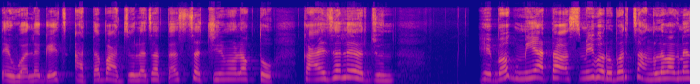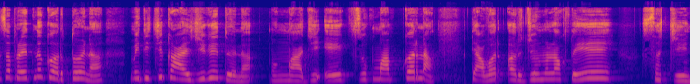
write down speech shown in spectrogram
तेव्हा लगेच आता बाजूला जाताच सचिन लागतो काय झालं अर्जुन? हे बघ मी आता अस्मीबरोबर चांगलं वागण्याचा प्रयत्न करतोय ना मी तिची काळजी घेतोय ना मग माझी एक चूक माफ कर ना त्यावर अर्जुन मला लागतो ए सचिन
